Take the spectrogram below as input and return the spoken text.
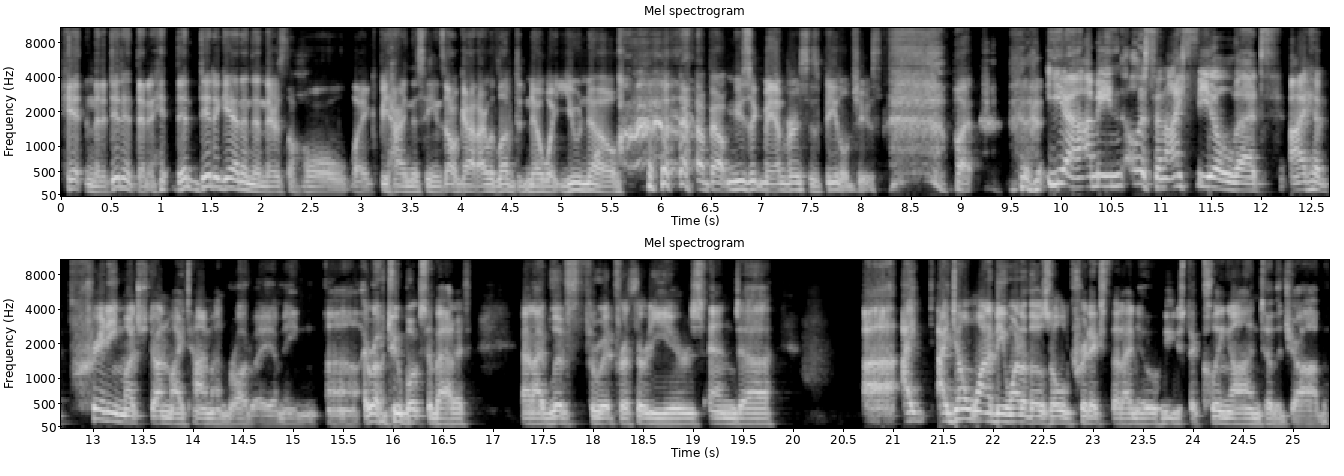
hit and then it didn't, then it hit, then did again, and then there's the whole like behind the scenes. Oh God, I would love to know what you know about Music Man versus Beetlejuice. But yeah, I mean, listen, I feel that I have pretty much done my time on Broadway. I mean, uh, I wrote two books about it, and I've lived through it for 30 years, and uh, uh, I I don't want to be one of those old critics that I knew who used to cling on to the job,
